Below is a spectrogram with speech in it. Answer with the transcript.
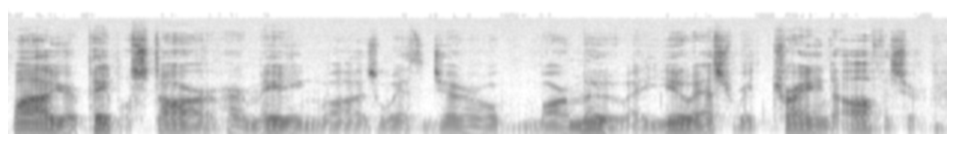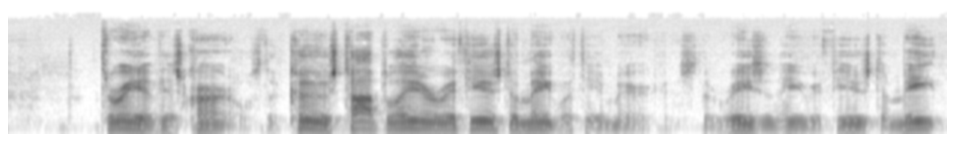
while your people starve. Her meeting was with General Barmou, a U.S. retrained officer three of his colonels. The coup's top leader refused to meet with the Americans. The reason he refused to meet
